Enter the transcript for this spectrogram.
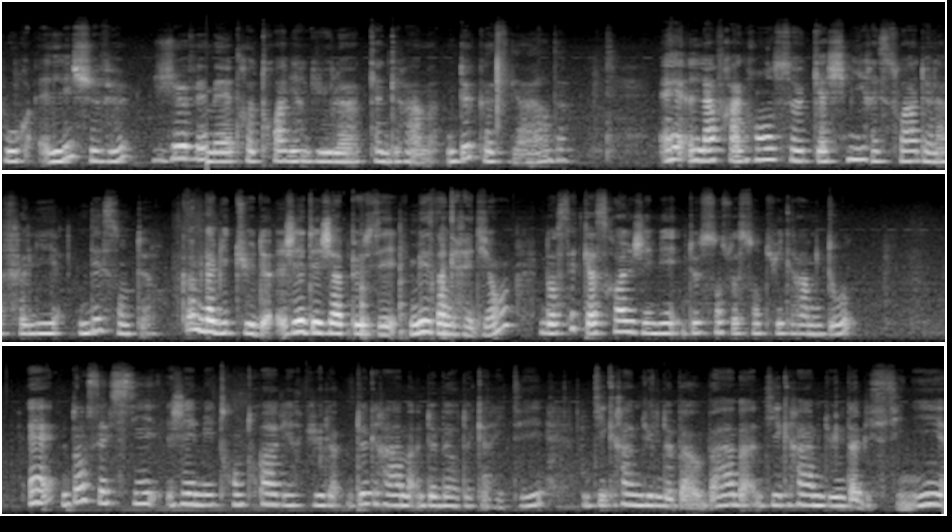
pour les cheveux. Je vais mettre 3,4 g de Cosgarde et la fragrance cachemire et soie de la folie des senteurs. Comme d'habitude, j'ai déjà pesé mes ingrédients. Dans cette casserole, j'ai mis 268 g d'eau, et dans celle-ci, j'ai mis 33,2 g de beurre de karité, 10 g d'huile de baobab, 10 g d'huile d'abyssinie,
